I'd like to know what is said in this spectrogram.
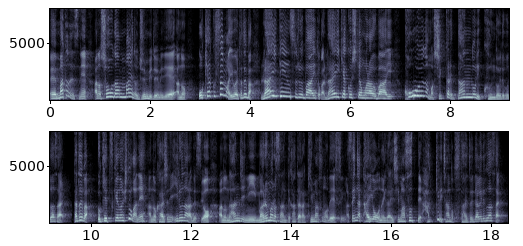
えー、またですね、あの、商談前の準備という意味で、あの、お客様、いわゆる例えば来店する場合とか来客してもらう場合、こういうのもしっかり段取り組んどいてください。例えば、受付の人がね、あの会社にいるならですよ、あの何時に〇〇さんって方が来ますので、すいませんが対応お願いしますってはっきりちゃんと伝えといてあげてください。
